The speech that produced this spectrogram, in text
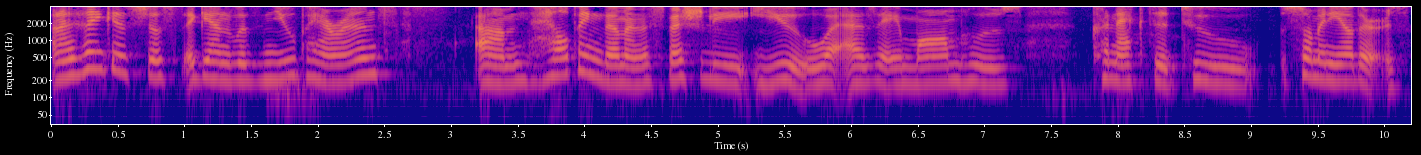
And I think it's just, again, with new parents, um, helping them, and especially you as a mom who's connected to so many others.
